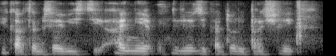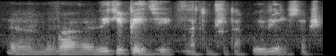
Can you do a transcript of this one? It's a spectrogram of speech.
и как там себя вести, а не люди, которые прочли э, в Википедии о том, что такое вирус вообще.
